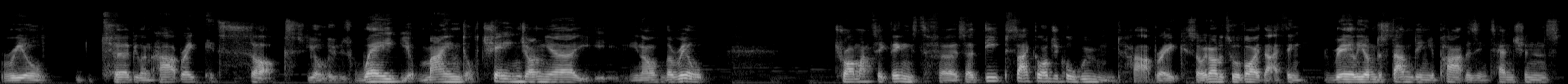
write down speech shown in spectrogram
real turbulent heartbreak it sucks. You'll lose weight your mind will change on you you, know the real traumatic things for it's a deep psychological wound heartbreak. So in order to avoid that i think really understanding your partner's intentions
